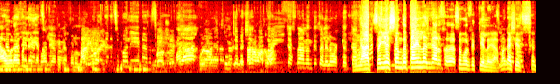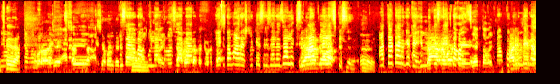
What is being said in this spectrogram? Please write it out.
आवड आहे म्हणलं येणार. ना. मला तुमच्यापेक्षा ताई जास्त आनंदी झालेलं वाटतात का मी आजचं यश समजा ताईंलाच मी समर्पित केलं या मग असेच म्हणजे असे असे बैलगाडी. एकदा महाराष्ट्र केसरी झालं झालं की सगळं आपल्यालाच कसं आता टार्गेट आहे हिंद केसरी एकदा व्हायचं एकदा व्हायचं. नाव पकडून देणार.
